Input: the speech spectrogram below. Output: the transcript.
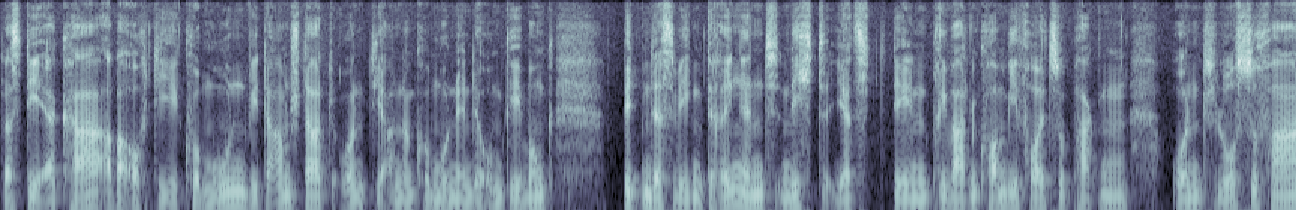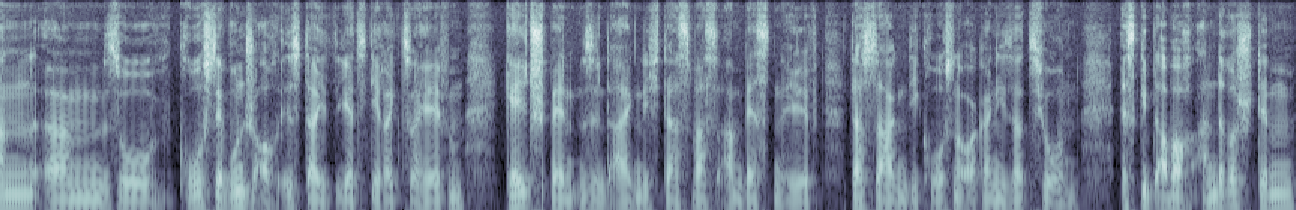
Das DRK, aber auch die Kommunen wie Darmstadt und die anderen Kommunen in der Umgebung bitten deswegen dringend, nicht jetzt den privaten Kombi vollzupacken und loszufahren, ähm, so groß der Wunsch auch ist, da jetzt direkt zu helfen. Geldspenden sind eigentlich das, was am besten hilft. Das sagen die großen Organisationen. Es gibt aber auch andere Stimmen,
